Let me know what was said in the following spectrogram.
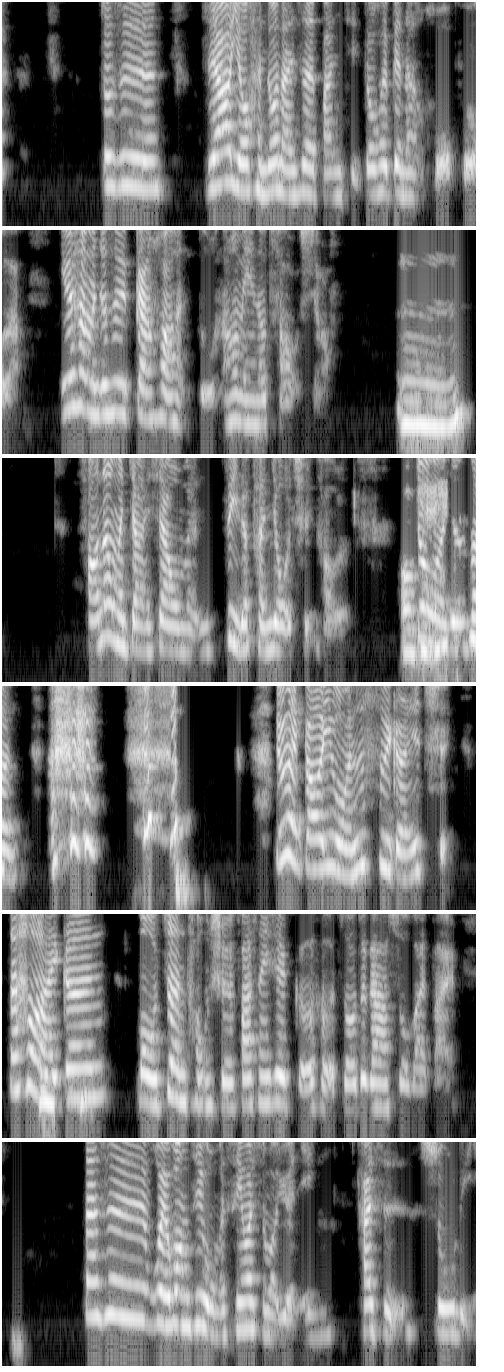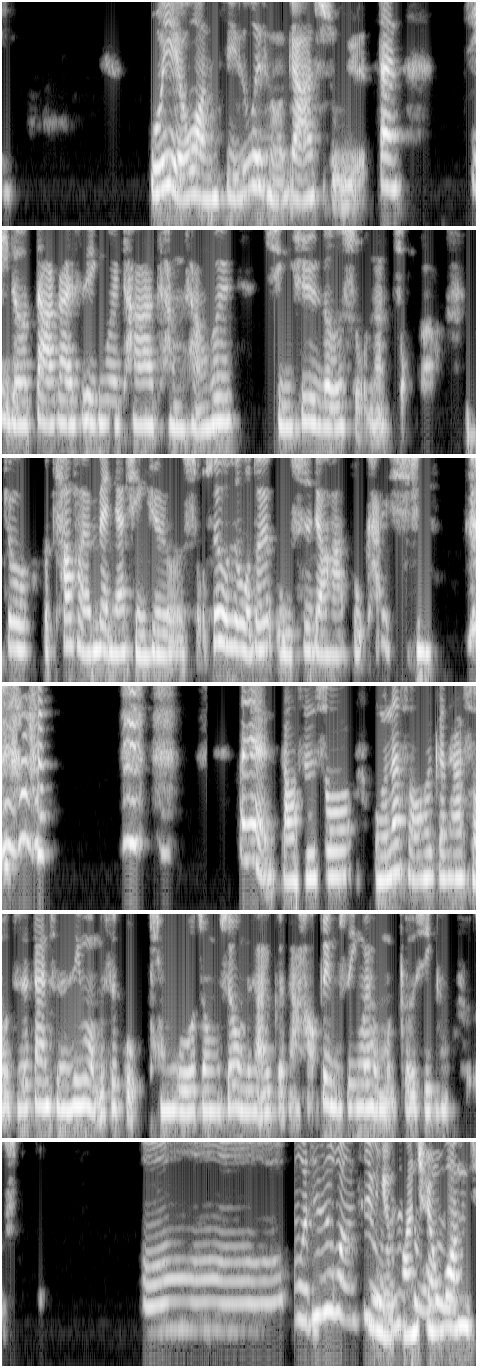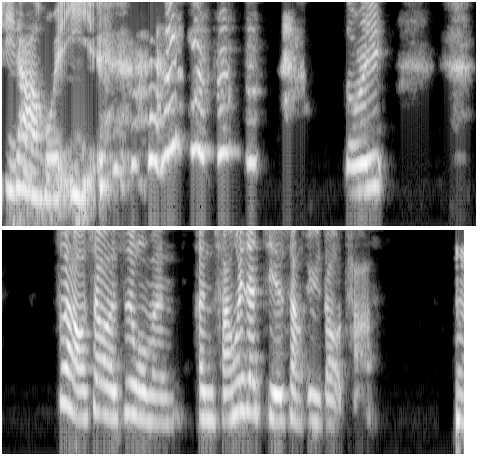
就是。只要有很多男生的班级，都会变得很活泼啦，因为他们就是干话很多，然后每天都超好笑。嗯，好，那我们讲一下我们自己的朋友群好了。就我们原本 原本高一我们是四个人一群，但后来跟某正同学发生一些隔阂之后，就跟他说拜拜。但是我也忘记我们是因为什么原因开始疏离。我也忘记是为什么跟他疏远，但记得大概是因为他常常会情绪勒索那种吧。就我超讨厌被人家情绪勒索，所以我说我都会无视掉他不开心。而且老实说，我们那时候会跟他熟，只是单纯是因为我们是国同国中，所以我们才会跟他好，并不是因为我们个性很合适。哦，我其实忘记我们完全忘记他的回忆。耶。Sorry，最好笑的是，我们很常会在街上遇到他。嗯，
